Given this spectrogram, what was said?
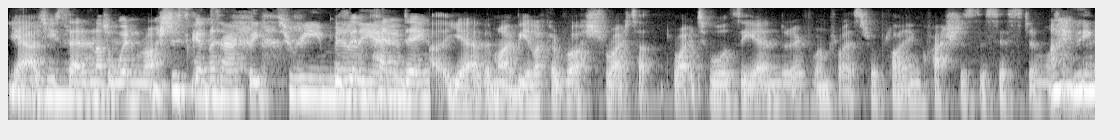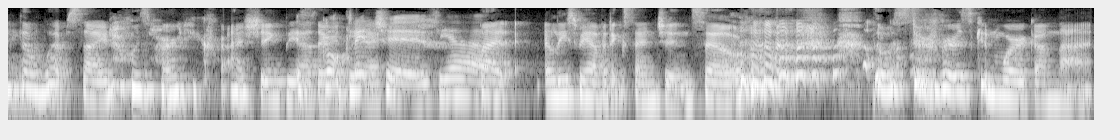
yeah, as you said, another imagine. Windrush is going to Exactly three is impending. Uh, yeah, there might be like a rush right up, right towards the end, and everyone tries to apply and crashes the system. I think the website was already crashing the it's other got day. glitches. Yeah, But at least we have an extension, so those servers can work on that.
